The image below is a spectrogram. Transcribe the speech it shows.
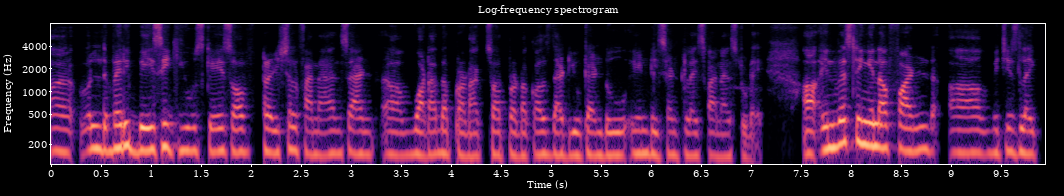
uh, the very basic use case of traditional finance and uh, what are the products or protocols that you can do in decentralized finance today. Uh, investing in a fund uh, which is like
